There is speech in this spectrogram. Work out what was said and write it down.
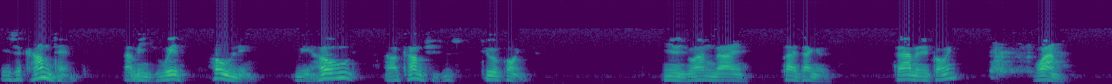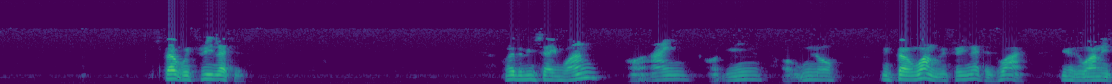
is a content. That means withholding. We hold our consciousness to a point. Here is one by Pythagoras. Primary point, one. Spelled with three letters. Whether we say one, or ein, or in, or uno, we spell one with three letters. Why? Because one is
